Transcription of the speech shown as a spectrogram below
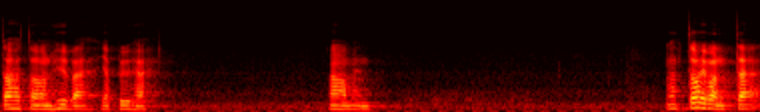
tahto on hyvä ja pyhä. Aamen. Mä toivon, että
